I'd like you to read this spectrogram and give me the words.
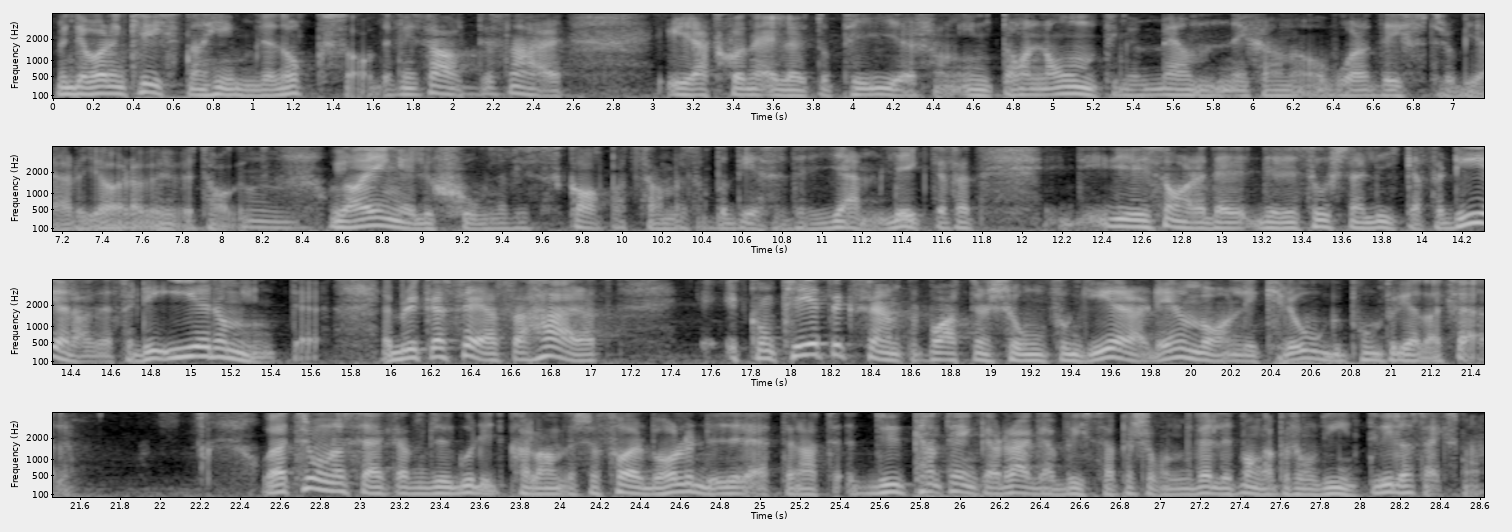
Men det var den kristna himlen också. Det finns alltid såna här irrationella utopier som inte har någonting med människan och våra drifter och begär att göra överhuvudtaget. Mm. Och jag har inga illusioner att vi ska skapa ett samhälle som på det sättet är jämlikt. Därför att det är snarare där, där resurserna är lika fördelade, för det är de inte. Jag brukar säga så här att ett konkret exempel på att attention fungerar, det är en vanlig krog på en fredagkväll. Och jag tror nog säkert att om du går dit Karl-Anders så förbehåller du dig rätten att du kan tänka att ragga vissa personer, väldigt många personer du inte vill ha sex med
